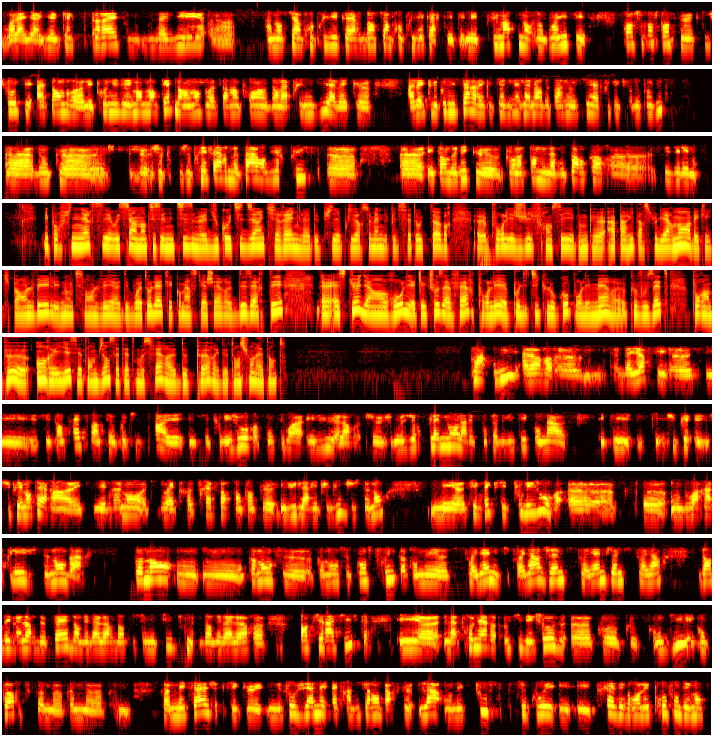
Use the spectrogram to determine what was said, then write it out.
voilà, il y a, y a, eu quelques adresses où vous aviez euh, un ancien propriétaire, d'anciens propriétaires qui mais plus maintenant. Donc, vous voyez, c'est franchement, je pense que ce qu'il faut, c'est attendre les premiers éléments de l'enquête. Normalement, je dois faire un point dans l'après-midi avec euh, avec le commissaire, avec le cabinet de la maire de Paris aussi, la préfecture de police. Euh, donc, euh, je, je, je, préfère ne pas en dire plus, euh, étant donné que pour l'instant, nous n'avons pas encore ces éléments. Et pour finir, c'est aussi un antisémitisme du quotidien qui règne là depuis plusieurs semaines, depuis le 7 octobre, euh, pour les juifs français et donc euh, à Paris particulièrement, avec l'équipe à enlever, les noms qui sont enlevés euh, des boîtes aux lettres, les commerces cachers désertés. Est-ce qu'il y a un rôle, il y a quelque chose à faire pour les politiques locaux, pour les maires que vous êtes, pour un peu enrayer cette ambiance, cette atmosphère de peur et de tension latente? Enfin, oui, alors euh, d'ailleurs c'est euh, c'est en tête, enfin, c'est au quotidien et, c'est tous les jours qu'on soit élu. Alors je, je, mesure pleinement la responsabilité qu'on a et qui est, qui est supplémentaire hein, et qui est vraiment qui doit être très forte en tant qu'élu de la République justement. Mais c'est vrai que c'est tous les jours. on doit rappeler justement bah, comment on, se construit quand on est citoyenne et citoyen, jeune citoyenne, jeune citoyen, dans des valeurs de paix, dans des valeurs d'antisémitisme, dans des valeurs antiracistes. Et euh, la première aussi des choses euh, qu'on dit et qu'on porte comme, comme message, c'est qu'il ne faut jamais être indifférent parce que là, on est tous secoués et, et très ébranlés profondément.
